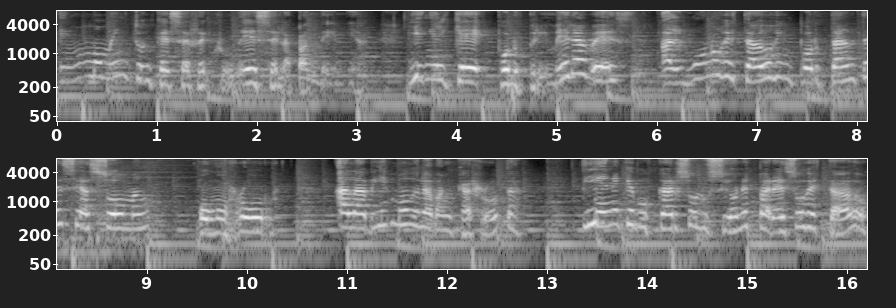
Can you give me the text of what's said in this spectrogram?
en un momento en que se recrudece la pandemia y en el que por primera vez algunos estados importantes se asoman con horror al abismo de la bancarrota tiene que buscar soluciones para esos estados,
